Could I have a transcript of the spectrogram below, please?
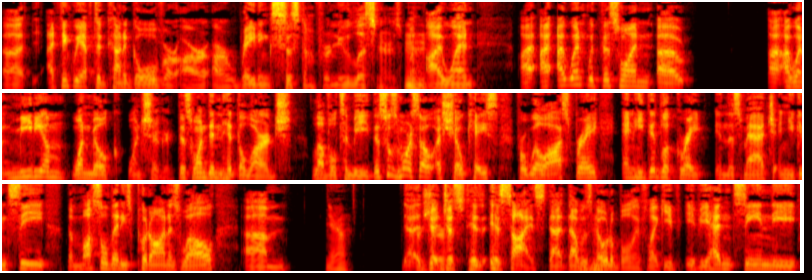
Uh, I think we have to kind of go over our our rating system for new listeners, but mm. I went. I, I went with this one uh, I went medium, one milk, one sugar. This one didn't hit the large level to me. This was more so a showcase for Will Ospreay, and he did look great in this match. And you can see the muscle that he's put on as well. Um, yeah. Uh, sure. just his his size that that was mm-hmm. notable. If like if if you hadn't seen the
